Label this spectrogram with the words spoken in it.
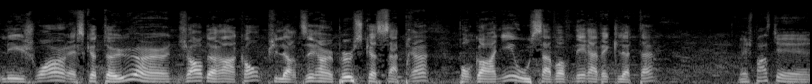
les joueurs? Est-ce que tu as eu un genre de rencontre puis leur dire un peu ce que ça prend pour gagner ou ça va venir avec le temps? Mais je pense que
